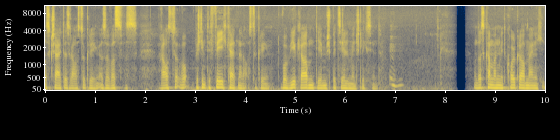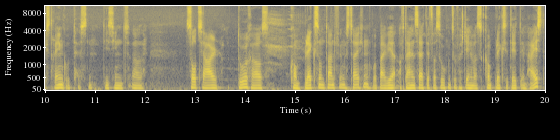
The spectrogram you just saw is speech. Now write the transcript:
was Gescheites rauszukriegen. Also was, was raus, bestimmte Fähigkeiten rauszukriegen, wo wir glauben, die eben speziell menschlich sind. Mhm. Und das kann man mit Kohlgraben eigentlich extrem gut testen. Die sind äh, sozial durchaus komplex unter Anführungszeichen, wobei wir auf der einen Seite versuchen zu verstehen, was Komplexität eben heißt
